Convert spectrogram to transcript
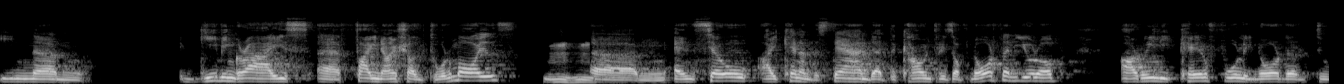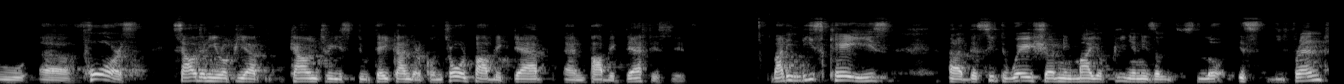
in um, giving rise uh, financial turmoils. Mm-hmm. Um, and so I can understand that the countries of Northern Europe are really careful in order to uh, force Southern European countries to take under control public debt and public deficits. But in this case, uh, the situation, in my opinion, is a slow, is different.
